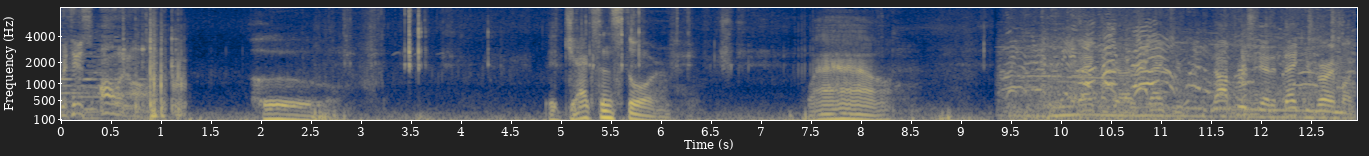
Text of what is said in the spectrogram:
with his all in all. Oh. It's Jackson Storm. Wow. Thank you, guys. Thank you. No, I appreciate it. Thank you very much.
